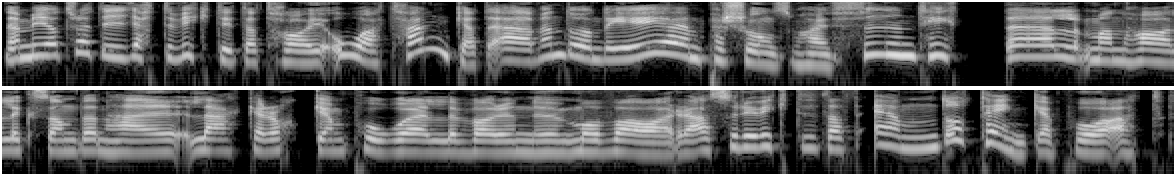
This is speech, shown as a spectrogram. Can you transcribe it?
Nej, men jag tror att det är jätteviktigt att ha i åtanke att även då det är en person som har en fin titel, man har liksom den här läkarrocken på eller vad det nu må vara, så det är viktigt att ändå tänka på att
